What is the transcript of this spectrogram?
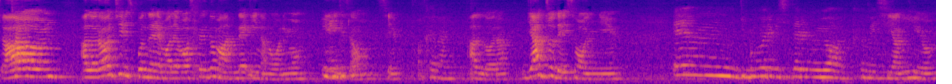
Ciao! Allora, oggi risponderemo alle vostre domande in anonimo. Iniziamo? Sì. Ok, vai. Allora, viaggio dei sogni. Ehm, tipo vorrei visitare New York. quindi- Sì, anch'io.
